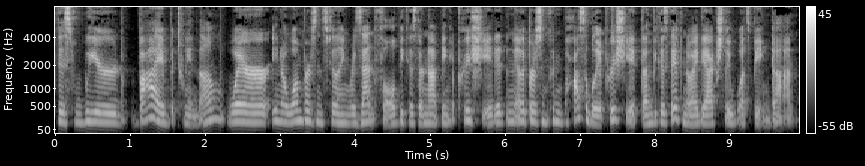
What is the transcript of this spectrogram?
this weird vibe between them where, you know, one person's feeling resentful because they're not being appreciated and the other person couldn't possibly appreciate them because they have no idea actually what's being done.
